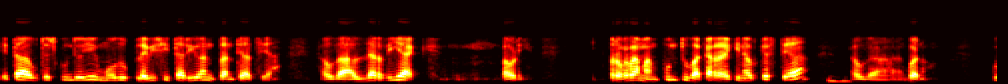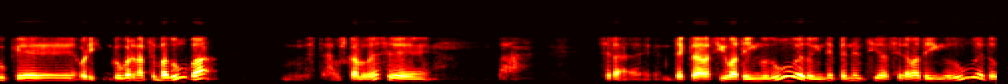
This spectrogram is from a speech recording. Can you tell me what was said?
eta hauteskunde horiek modu plebizitarioan planteatzea. Hau da, alderdiak, ba hori, programan puntu bakarrarekin aurkeztea, mm hau da, bueno, guk eh, hori, gobernatzen badu, ba, ez da, euskalo ez, e, ba, zera, deklarazio bat egingo dugu, edo independentzia zera bat egingo dugu, edo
